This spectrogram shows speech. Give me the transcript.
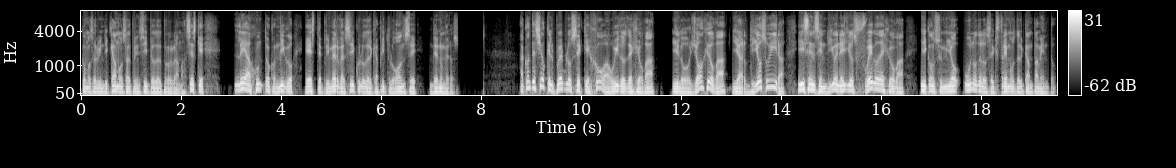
como se lo indicamos al principio del programa. Así es que lea junto conmigo este primer versículo del capítulo 11 de Números. Aconteció que el pueblo se quejó a oídos de Jehová y lo oyó Jehová, y ardió su ira, y se encendió en ellos fuego de Jehová, y consumió uno de los extremos del campamento.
